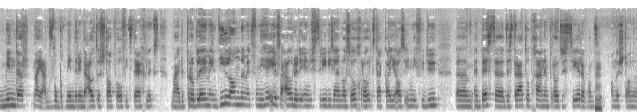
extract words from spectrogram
minder, nou ja, bijvoorbeeld minder in de auto stappen of iets dergelijks. Maar de problemen in die landen met van die hele verouderde industrie, die zijn wel zo groot. Daar kan je als individu um, het beste de straat op gaan en protesteren. Want hm. anders dan, uh,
